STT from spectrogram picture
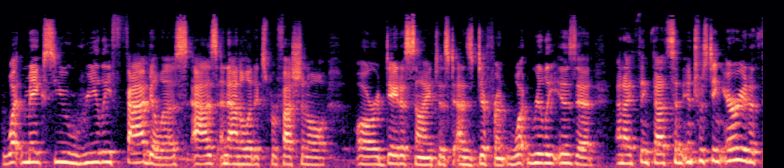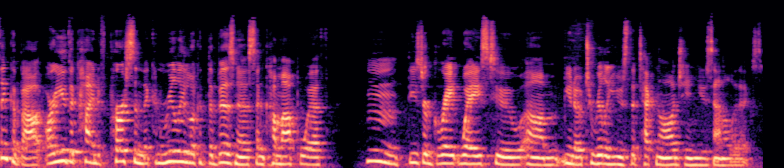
what makes you really fabulous as an analytics professional or data scientist as different? What really is it? And I think that's an interesting area to think about. Are you the kind of person that can really look at the business and come up with, hmm, these are great ways to, um, you know, to really use the technology and use analytics?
